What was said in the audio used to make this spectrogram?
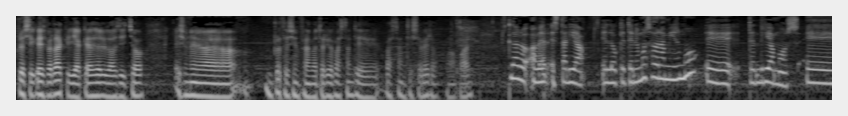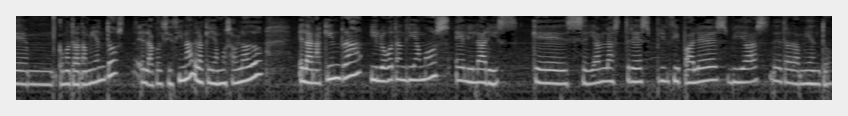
pero sí que es verdad que ya que lo has dicho, es un proceso inflamatorio bastante, bastante severo. Claro, a ver, estaría en lo que tenemos ahora mismo, eh, tendríamos eh, como tratamientos eh, la colchicina, de la que ya hemos hablado, el anakinra y luego tendríamos el hilaris, que serían las tres principales vías de tratamiento.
